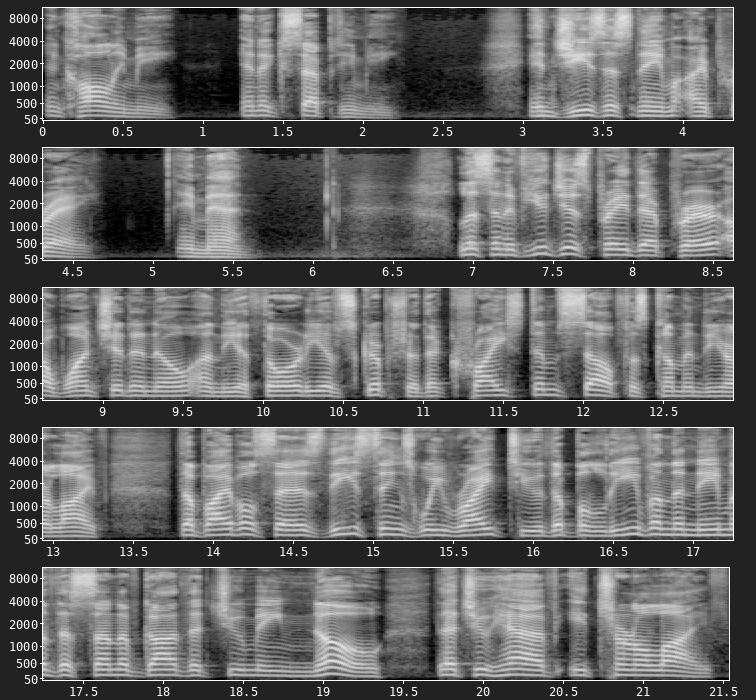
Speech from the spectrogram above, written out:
and calling me and accepting me. In Jesus' name I pray. Amen. Listen, if you just prayed that prayer, I want you to know on the authority of Scripture that Christ Himself has come into your life. The Bible says, These things we write to you that believe on the name of the Son of God, that you may know that you have eternal life.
